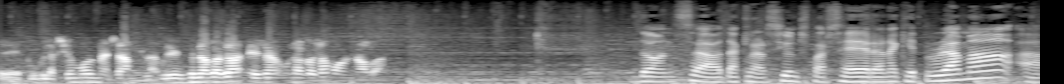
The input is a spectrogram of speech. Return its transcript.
de població molt més ampla. Vull dir, és una cosa, és una cosa molt nova. Doncs eh, declaracions, per cert, en aquest programa a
